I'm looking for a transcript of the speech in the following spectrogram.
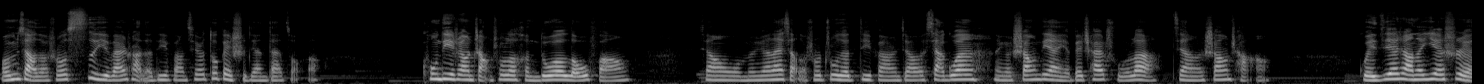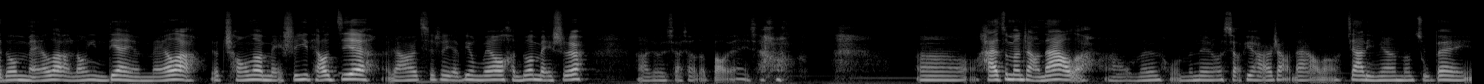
我们小的时候肆意玩耍的地方，其实都被时间带走了。空地上长出了很多楼房。像我们原来小的时候住的地方叫下关，那个商店也被拆除了，建了商场。鬼街上的夜市也都没了，冷饮店也没了，就成了美食一条街。然而其实也并没有很多美食，啊，就小小的抱怨一下。嗯，孩子们长大了啊，我们我们那种小屁孩长大了，家里面的祖辈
